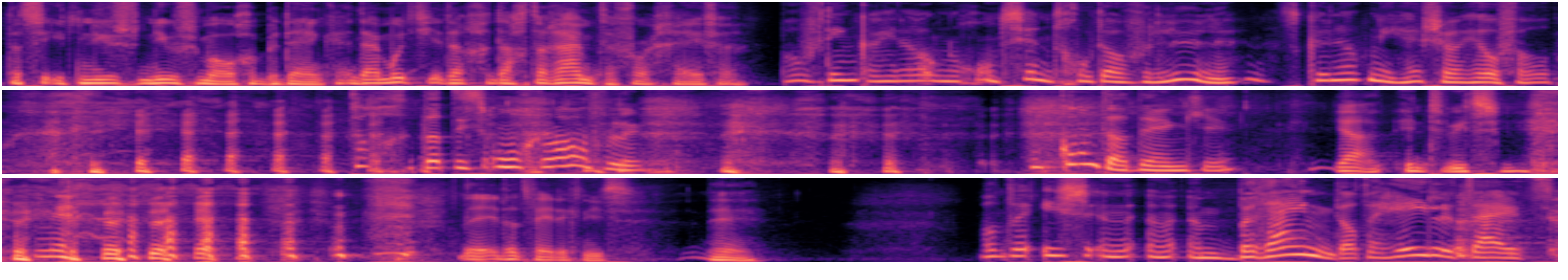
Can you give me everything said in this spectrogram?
dat ze iets nieuws, nieuws mogen bedenken. En daar moet je de gedachte ruimte voor geven. Bovendien kan je er ook nog ontzettend goed over lullen. Dat kunnen ook niet zo heel veel. Toch, dat is ongelooflijk. Hoe komt dat, denk je? Ja, intuïtie. nee, dat weet ik niet. Nee. Want er is een, een, een, brein dat de hele tijd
